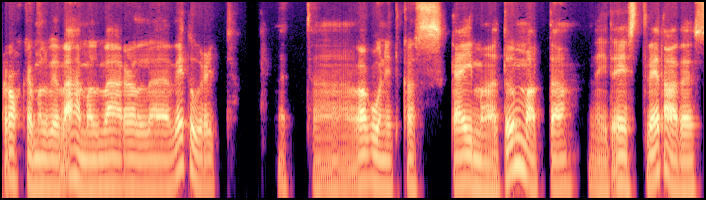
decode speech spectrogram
rohkemal või vähemal määral äh, vedurit, et vagunid kas käima tõmmata neid eest vedades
